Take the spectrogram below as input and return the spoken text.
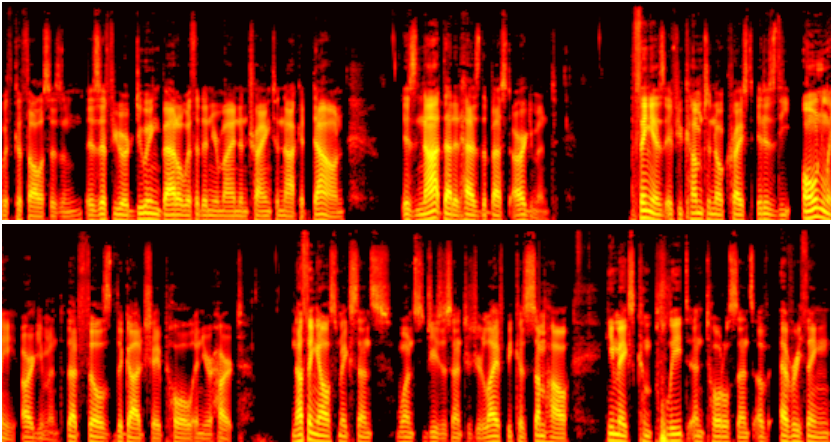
with Catholicism, is if you are doing battle with it in your mind and trying to knock it down, is not that it has the best argument. The thing is, if you come to know Christ, it is the only argument that fills the God shaped hole in your heart. Nothing else makes sense once Jesus enters your life because somehow he makes complete and total sense of everything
